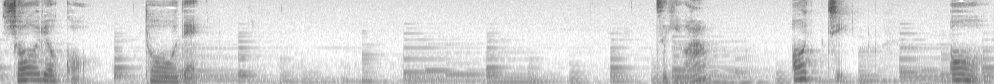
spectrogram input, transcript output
小旅行。遠出。次はオッチ O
